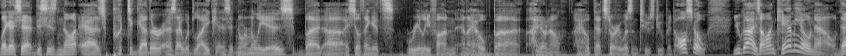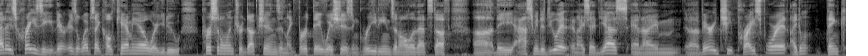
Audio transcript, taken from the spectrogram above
Like I said, this is not as put together as I would like as it normally is, but uh, I still think it's really fun, and I hope uh, I don't know. I hope that story wasn't too stupid. Also, you guys, I'm on Cameo now. That is crazy. There is a website called Cameo where you do personal introductions and like birthday wishes and greetings and all of that stuff. Uh, they asked me to do it, and I said yes, and I'm a very cheap price for it. I don't think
